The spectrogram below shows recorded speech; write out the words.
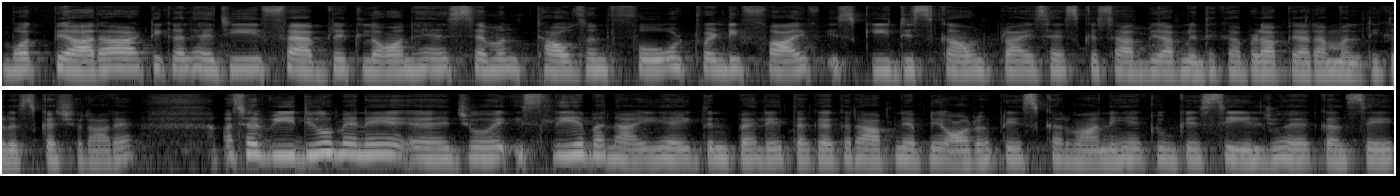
बहुत प्यारा आर्टिकल है जी फैब्रिक लॉन है seven thousand four twenty five इसकी डिस्काउंट प्राइस है, इसके साथ भी आपने देखा बड़ा प्यारा मल्टी कलर्स का शरार है। अच्छा वीडियो मैंने जो है इसलिए बनाई है एक दिन पहले तक, अगर आपने अपने ऑर्डर प्लेस करवाने हैं, क्योंकि सेल जो है कल से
